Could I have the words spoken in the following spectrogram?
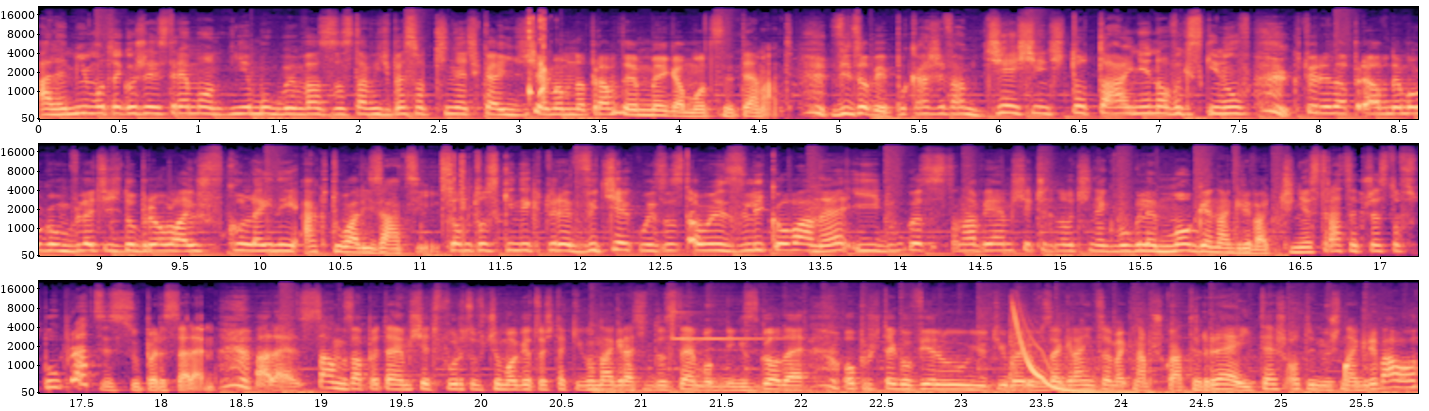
Ale mimo tego, że jest remont, nie mógłbym was zostawić bez odcineczka i dzisiaj mam naprawdę mega mocny temat. Widzowie, pokażę wam 10 totalnie nowych skinów, które naprawdę mogą wlecieć do Brawla już w kolejnej aktualizacji. Są to skiny, które wyciekły, zostały zlikowane i długo zastanawiałem się, czy ten odcinek w ogóle mogę nagrywać, czy nie stracę przez to współpracy z Supercellem. Ale sam zapytałem się twórców, czy mogę coś takiego nagrać i dostałem od nich zgodę. Oprócz tego wielu youtuberów za granicą, jak na przykład Ray, też o tym już nagrywało,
